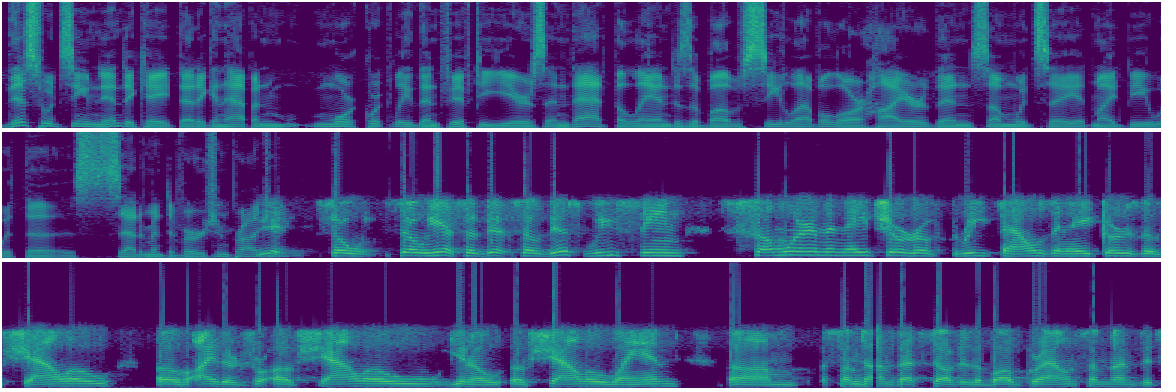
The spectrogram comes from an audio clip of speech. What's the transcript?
this would seem to indicate that it can happen more quickly than 50 years and that the land is above sea level or higher than some would say it might be with the sediment diversion project. Yeah, so so yeah, so this, so this we've seen somewhere in the nature of 3,000 acres of shallow of either of shallow, you know, of shallow land. Um, sometimes that stuff is above ground. Sometimes it's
